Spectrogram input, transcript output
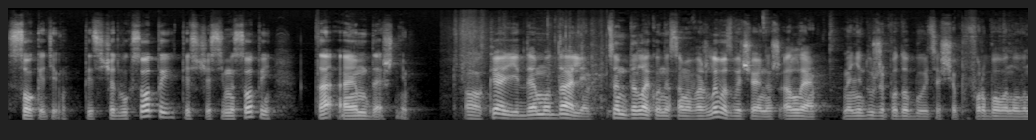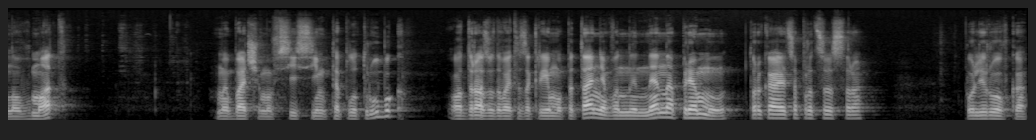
сокетів 1200, 1700 та AMD-шні. Окей, йдемо далі. Це недалеко не саме важливе, звичайно ж, але мені дуже подобається, що пофарбовано воно в мат. Ми бачимо всі сім теплотрубок. Одразу давайте закриємо питання. Вони не напряму торкаються процесора. Поліровка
